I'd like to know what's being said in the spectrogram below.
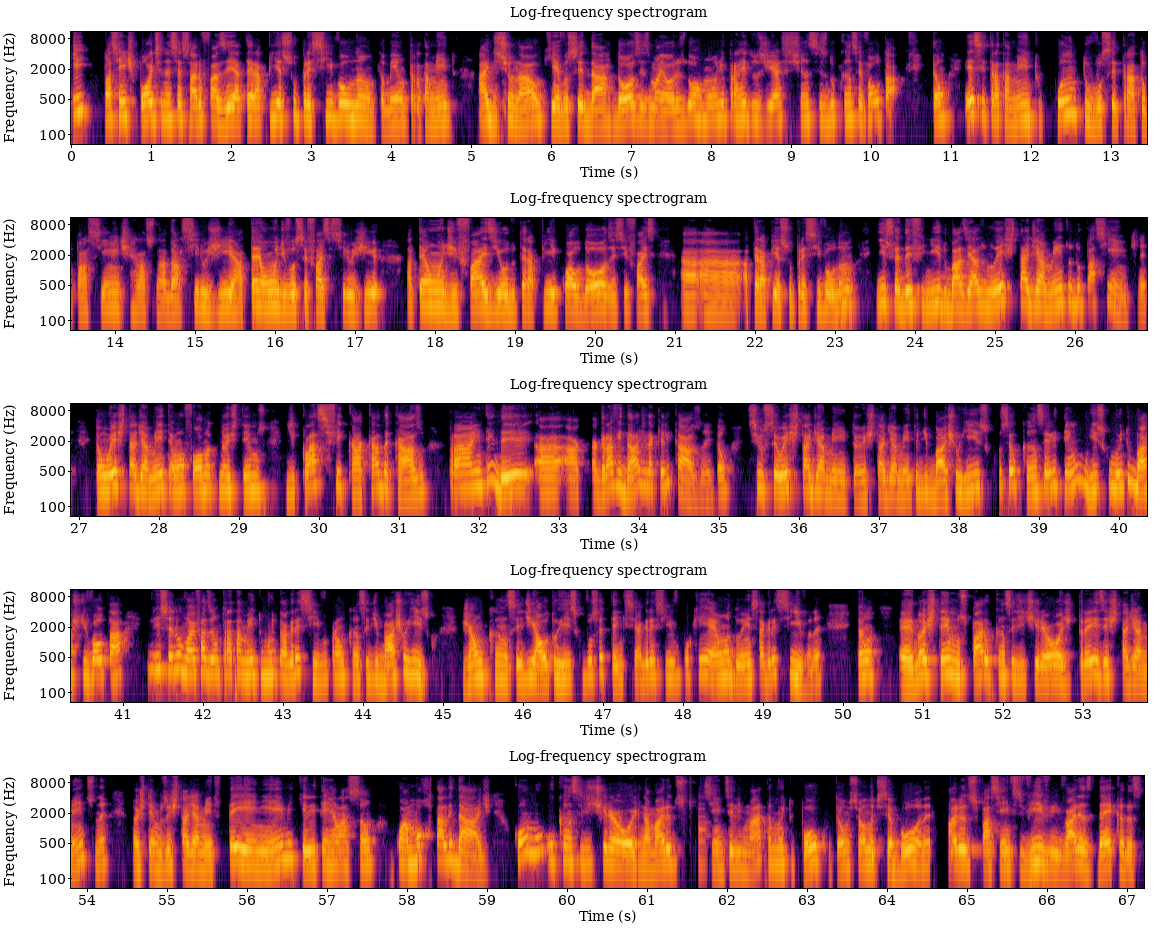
E o paciente pode, se necessário, fazer a terapia supressiva ou não. Também é um tratamento adicional, que é você dar doses maiores do hormônio para reduzir as chances do câncer voltar. Então, esse tratamento, quanto você trata o paciente relacionado à cirurgia, até onde você faz a cirurgia, até onde faz iodoterapia, qual dose, se faz a, a, a, terapia supressiva ou não, isso é definido baseado no estadiamento do paciente, né? Então, o estadiamento é uma forma que nós temos de classificar cada caso para entender a, a, a, gravidade daquele caso, né? Então, se o seu estadiamento é um estadiamento de baixo risco, o seu câncer ele tem um risco muito baixo de voltar e você não vai fazer um tratamento muito agressivo para um câncer de baixo risco. Já um câncer de alto risco, você tem que ser agressivo porque é uma doença agressiva, né? Então, é, nós temos para o câncer de tireoide três estadiamentos, né? Nós temos o estadiamento TNM, que ele tem relação com a mortalidade. Como o câncer de tireoide, na maioria dos pacientes, ele mata muito pouco, então isso é uma notícia boa, né? A maioria dos pacientes vive várias décadas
